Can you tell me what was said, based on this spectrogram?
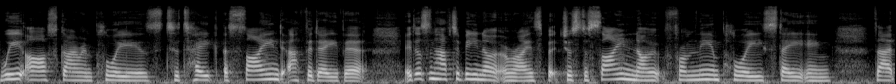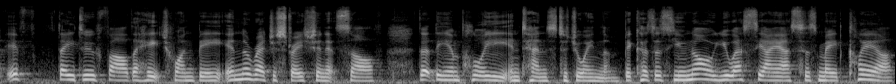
we ask our employees to take a signed affidavit. It doesn't have to be notarized, but just a signed note from the employee stating that if they do file the H1B in the registration itself, that the employee intends to join them. Because as you know, USCIS has made clear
